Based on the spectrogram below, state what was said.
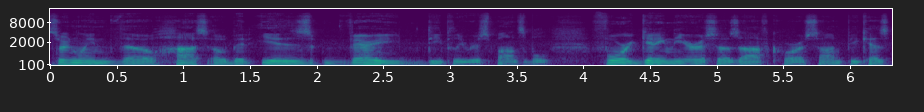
certainly though Has Obitt is very deeply responsible for getting the Ersos off Coruscant because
